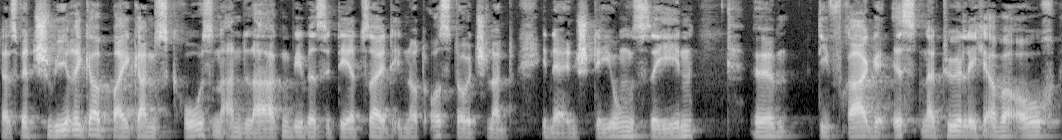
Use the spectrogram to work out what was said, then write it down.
Das wird schwieriger bei ganz großen Anlagen, wie wir sie derzeit in Nordostdeutschland in der Entstehung sehen ähm, die Frage ist natürlich aber auch,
